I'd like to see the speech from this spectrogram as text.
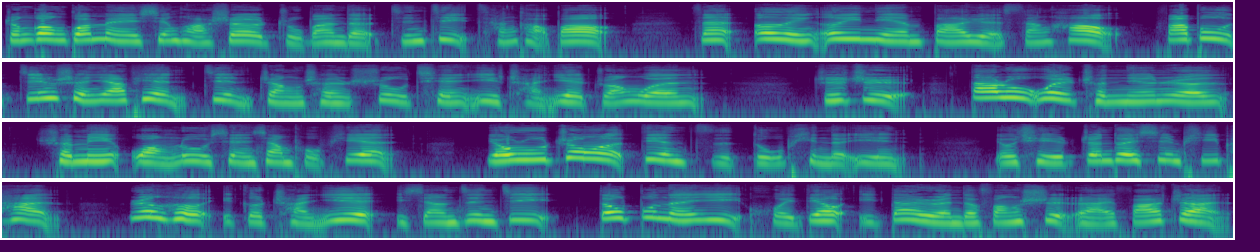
中共官媒新华社主办的《经济参考报》在二零二一年八月三号发布“精神鸦片竟长成数千亿产业”专文，直指大陆未成年人沉迷网络现象普遍，犹如中了电子毒品的瘾。尤其针对性批判，任何一个产业、一项禁忌都不能以毁掉一代人的方式来发展。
